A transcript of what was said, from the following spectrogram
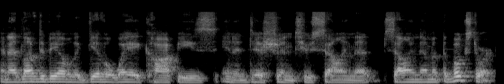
and I'd love to be able to give away copies in addition to selling that selling them at the bookstore.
